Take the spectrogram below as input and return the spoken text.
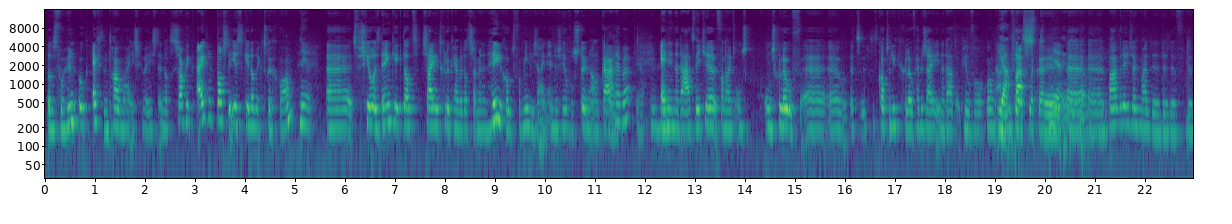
Dat het voor hun ook echt een trauma is geweest. En dat zag ik eigenlijk pas de eerste keer dat ik terugkwam. Ja. Eh, het verschil is denk ik dat zij het geluk hebben dat zij met een hele grote familie zijn. En dus heel veel steun aan elkaar hebben. En inderdaad, weet je, vanuit ons, ons geloof, eh, eh, het, het, het katholieke geloof, hebben zij inderdaad ook heel veel gewoon aan Ja, hun plaatselijke eh eh, padre, zeg maar, de, de, de, de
